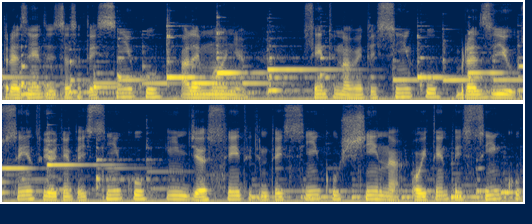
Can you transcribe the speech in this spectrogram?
365, Alemanha 195, Brasil 185, Índia 135, China 85,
